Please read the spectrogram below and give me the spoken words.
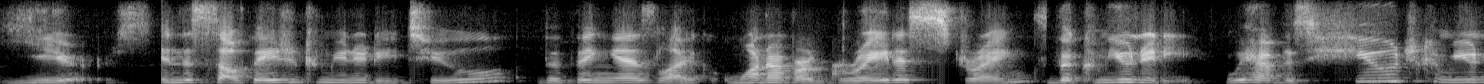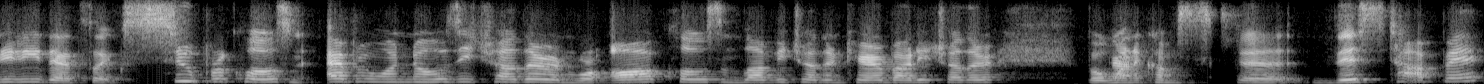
years. In the South Asian community too, the thing is like one of our greatest strengths, the community. We have this huge community that's like super close and everyone knows each other and we're all close and love each other and care about each other. But when it comes to this topic,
